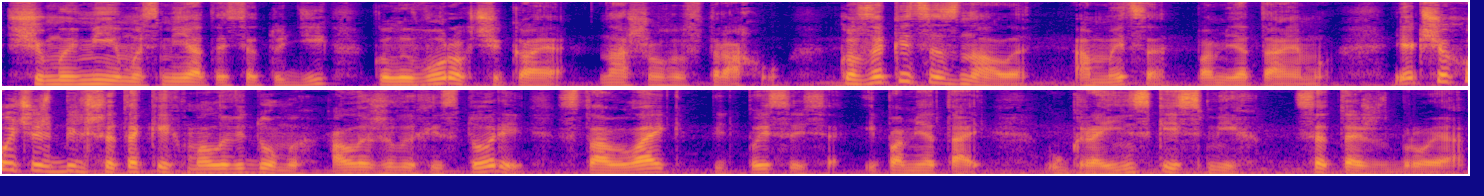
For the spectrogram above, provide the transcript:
що ми вміємо сміятися тоді, коли ворог чекає нашого страху. Козаки це знали, а ми це пам'ятаємо. Якщо хочеш більше таких маловідомих, але живих історій, став лайк, підписуйся і пам'ятай, український сміх це теж зброя.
